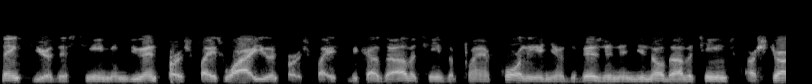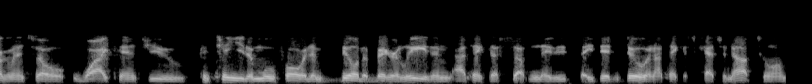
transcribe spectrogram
think you're this team and you're in first place. Why are you in first place? Because the other teams are playing poorly in your division and you know the other teams are struggling. So why can't you continue to move forward and build a bigger lead? And I think that's something they, they didn't do. And I think it's catching up to them.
